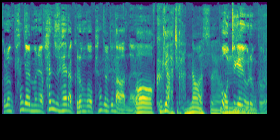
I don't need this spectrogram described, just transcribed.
그런 판결문에 환수해라 그런 거 판결도 나왔나요? 어, 그게 아직 안 나왔어요. 그럼 어떻게 해요, 그럼 그거?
